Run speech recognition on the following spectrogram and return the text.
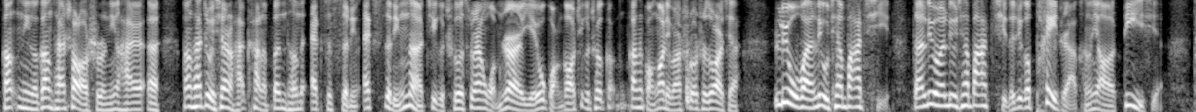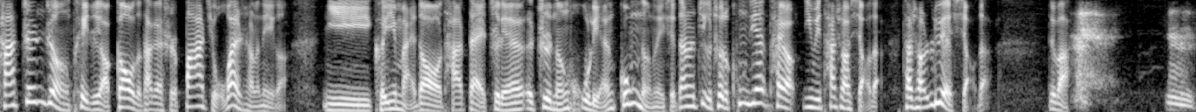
刚那个刚才邵老师您还呃，刚才这位先生还看了奔腾的 X 四零，X 四零呢这个车虽然我们这儿也有广告，这个车刚刚才广告里边说是多少钱？六万六千八起，但六万六千八起的这个配置啊可能要低一些，它真正配置要高的大概是八九万上的那个，你可以买到它带智联智能互联功能那些，但是这个车的空间它要因为它是要小的，它是要略小的，对吧？嗯，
